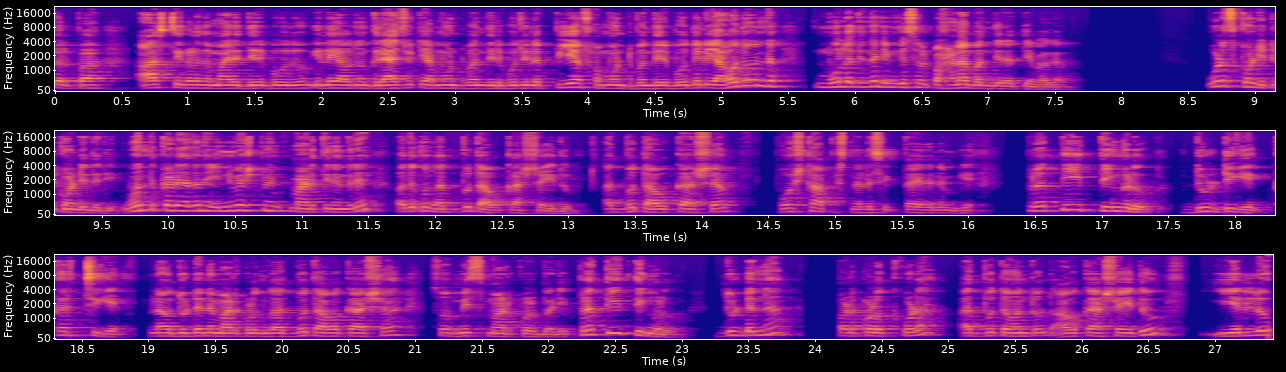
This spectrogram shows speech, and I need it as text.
ಸ್ವಲ್ಪ ಆಸ್ತಿಗಳನ್ನು ಮಾರಿದ್ದಿರ್ಬೋದು. ಇಲ್ಲ ಯಾವುದೋ ಗ್ರ್ಯಾಜುಯಿಟಿ ಅಮೌಂಟ್ ಬಂದಿರ್ಬೋದು. ಇಲ್ಲ ಪಿ ಎಫ್ ಅಮೌಂಟ್ ಬಂದಿರ್ಬೋದು. ಇಲ್ಲ ಯಾವುದೋ ಒಂದು ಮೂಲದಿಂದ ನಿಮಗೆ ಸ್ವಲ್ಪ ಹಣ ಬಂದಿರುತ್ತೆ ಇವಾಗ. ಉಳಿಸ್ಕೊಂಡು ಇಟ್ಕೊಂಡಿದ್ದೀರಿ. ಒಂದು ಕಡೆ ಅದನ್ನು ಇನ್ವೆಸ್ಟ್ಮೆಂಟ್ ಮಾಡ್ತೀನಿ ಅಂದರೆ ಅದಕ್ಕೊಂದು ಅದ್ಭುತ ಅವಕಾಶ ಇದು. ಅದ್ಭುತ ಅವಕಾಶ ಪೋಸ್ಟ್ ಆಫೀಸ್ನಲ್ಲಿ ಸಿಗ್ತಾ ಇದೆ ನಿಮಗೆ. ಪ್ರತಿ ತಿಂಗಳು ದುಡ್ಡಿಗೆ, ಖರ್ಚಿಗೆ ನಾವು ದುಡ್ಡನ್ನು ಮಾಡ್ಕೊಳ್ಳೋದು ಅದ್ಭುತ ಅವಕಾಶ. ಸೊ, ಮಿಸ್ ಮಾಡ್ಕೊಳ್ಬೇಡಿ. ಪ್ರತಿ ತಿಂಗಳು ದುಡ್ಡನ್ನು ಪಡ್ಕೊಳ್ಳೋಕೆ ಕೂಡ ಅದ್ಭುತವಂತ ಒಂದು ಅವಕಾಶ ಇದು. ಎಲ್ಲೋ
